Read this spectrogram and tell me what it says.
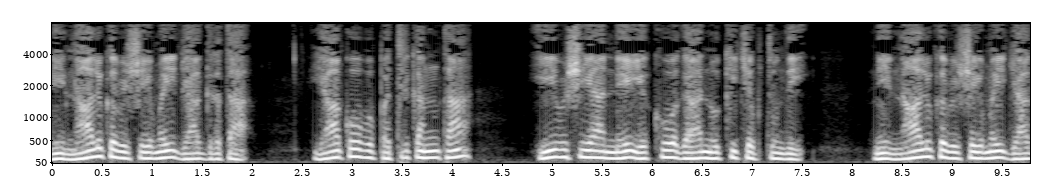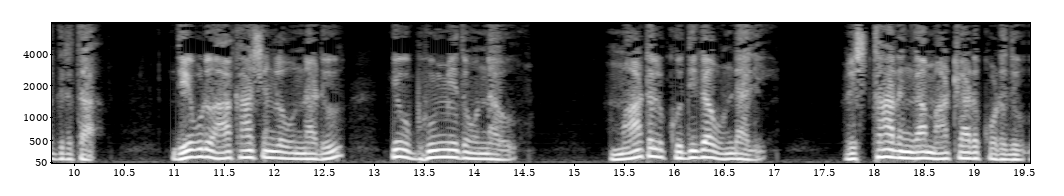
నీ నాలుక విషయమై జాగ్రత్త. యాకోబు పత్రికంతా ఈ విషయాన్నే ఎక్కువగా నొక్కి చెబుతుంది. నీ నాలుక విషయమై జాగ్రత్త. దేవుడు ఆకాశంలో ఉన్నాడు. నీవు భూమి మీద ఉన్నావు. మాటలు కొద్దిగా ఉండాలి. విస్తారంగా మాట్లాడకూడదు.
